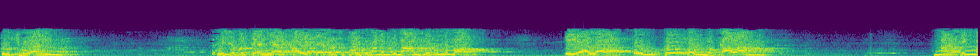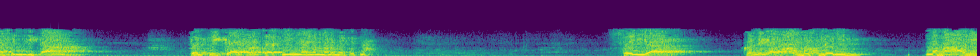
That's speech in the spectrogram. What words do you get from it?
Tujuan disebutkannya kaidah tersebut dengan nanti ma'azakumullah ialah untuk pembekalan masing-masing kita ketika terjadinya yang namanya fitnah. Sehingga ketika para muslim memahami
